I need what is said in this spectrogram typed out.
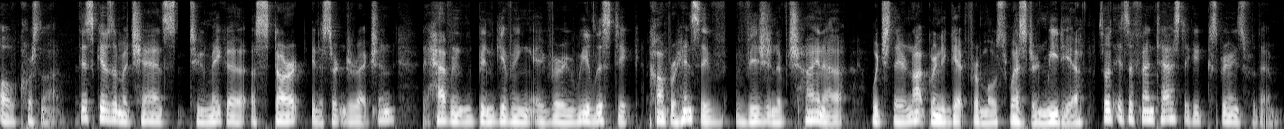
Oh, of course not. This gives them a chance to make a, a start in a certain direction, having been giving a very realistic, comprehensive vision of China which they're not going to get from most Western media. So it's a fantastic experience for them.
